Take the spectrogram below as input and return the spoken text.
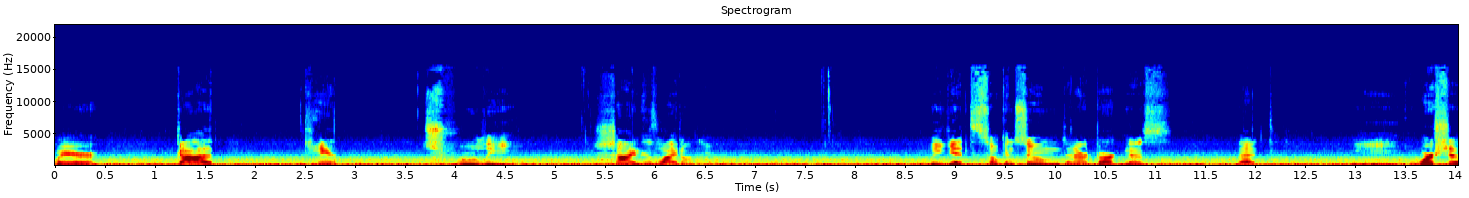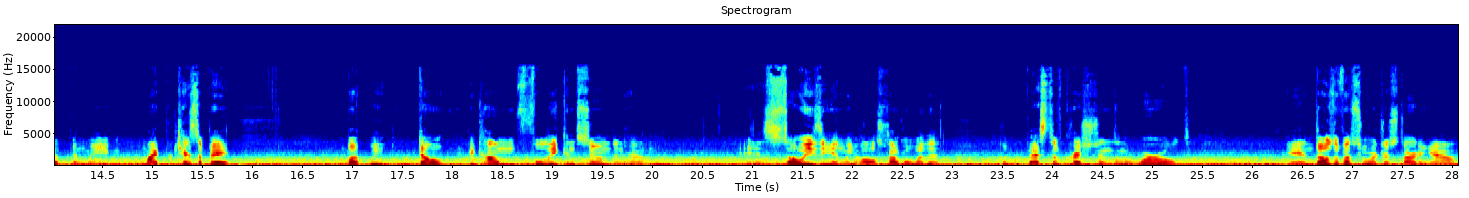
where God can't truly shine his light on you. We get so consumed in our darkness that we worship and we might participate, but we don't become fully consumed in Him. It is so easy, and we all struggle with it. The best of Christians in the world, and those of us who are just starting out.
